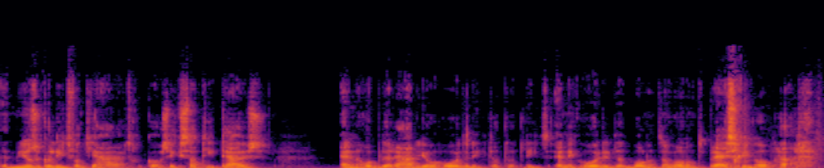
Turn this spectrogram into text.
het musicallied van het jaar uitgekozen. Ik zat hier thuis en op de radio hoorde ik dat dat lied. En ik hoorde dat Bolland en Bolland de prijs ging ophalen.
